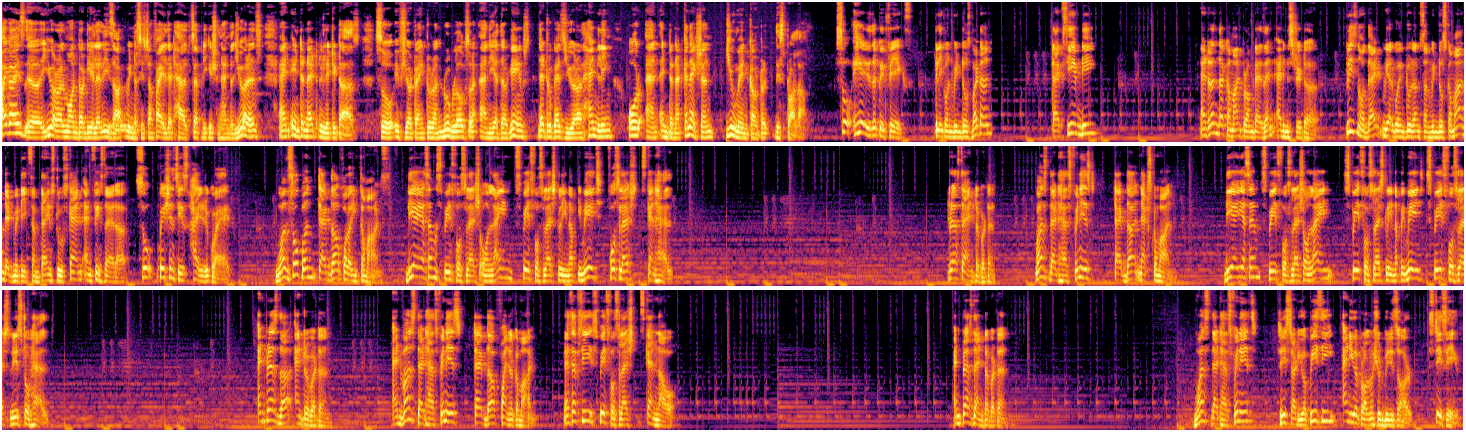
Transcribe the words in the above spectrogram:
Hi guys, uh, urlmon.dll is a Windows system file that helps application handle URLs and internet related tasks. So if you are trying to run Roblox or any other games that requires URL handling or an internet connection, you may encounter this problem. So here is the quick fix. Click on Windows button, type cmd and run the command prompt as an administrator. Please note that we are going to run some Windows command that may take some time to scan and fix the error, so patience is highly required. Once open, type the following commands. dism space forward slash online space forward slash cleanup image forward slash scan health. Press the enter button. Once that has finished, type the next command. Dism space for slash online space for slash cleanup image space for slash restore health. And press the enter button. And once that has finished, type the final command. sfc space for slash scan now. And press the enter button. Once that has finished, restart your PC and your problem should be resolved. Stay safe.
